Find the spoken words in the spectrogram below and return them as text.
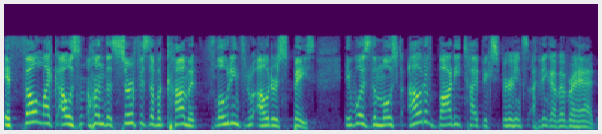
It felt like I was on the surface of a comet floating through outer space. It was the most out of body type experience I think I've ever had.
